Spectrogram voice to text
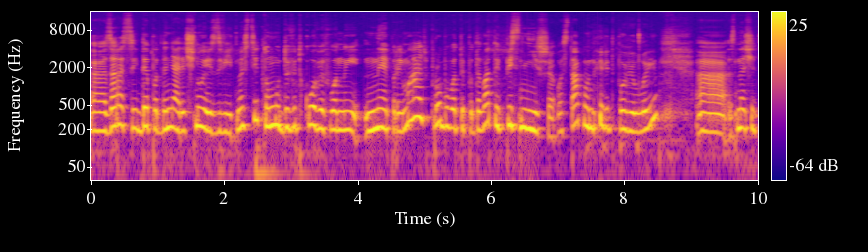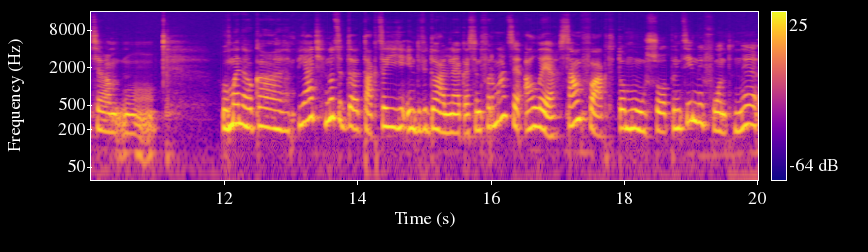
Е, зараз йде подання річної звітності, тому довідкові вони не приймають, пробувати подавати пізніше. Ось так вони відповіли. Е, значить, в мене ОК 5, ну це так, це її індивідуальна якась інформація, але сам факт тому, що пенсійний фонд не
